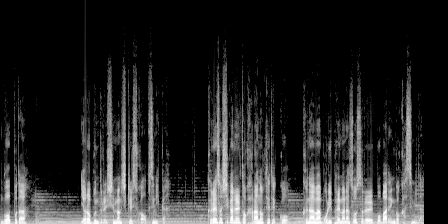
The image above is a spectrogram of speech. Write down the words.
무엇보다 여러분들을 실망시킬 수가 없으니까. 그래서 시간을 더 갈아 넣게 됐고 그나마 몰입할 만한 소스를 뽑아낸 것 같습니다.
